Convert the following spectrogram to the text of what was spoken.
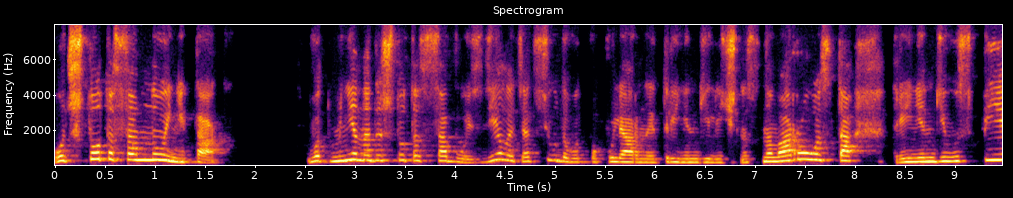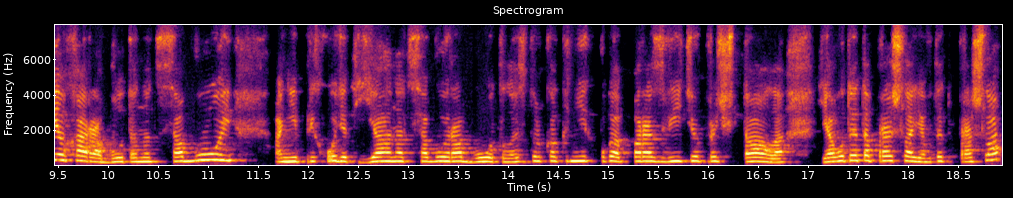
Вот что-то со мной не так, вот мне надо что-то с собой сделать. Отсюда вот популярные тренинги личностного роста, тренинги успеха, работа над собой. Они приходят, я над собой работала, я столько книг по, по развитию прочитала, я вот это прошла, я вот это прошла.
